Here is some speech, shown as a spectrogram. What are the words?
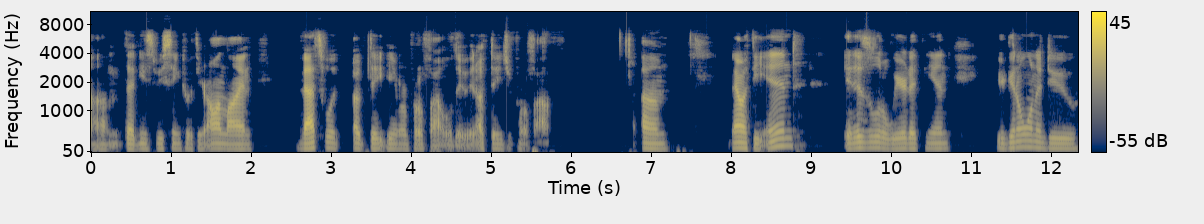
um, that needs to be synced with your online that's what update gamer profile will do. It updates your profile. Um, now at the end it is a little weird at the end you're gonna want to do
